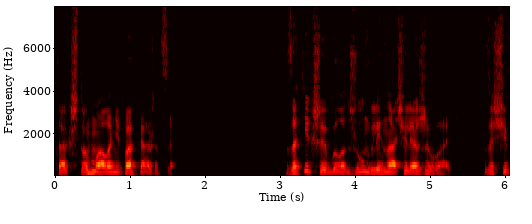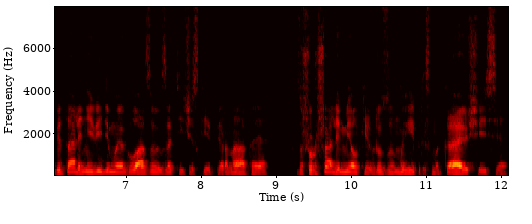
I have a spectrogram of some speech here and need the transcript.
так что мало не покажется. Затихшие было джунгли начали оживать. Защебетали невидимые глазу экзотические пернатые, зашуршали мелкие грызуны и присмыкающиеся,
